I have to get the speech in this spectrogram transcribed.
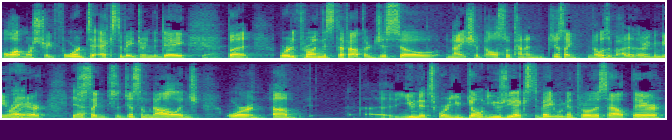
a lot more straightforward to extubate during the day. Mm-hmm. Yeah. But we're throwing this stuff out there just so night shift also kind of just like knows about it. They're going to be Right. aware. Yeah. Just like j- just some knowledge or. Uh, uh, units where you don't usually extubate. We're going to throw this out there.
